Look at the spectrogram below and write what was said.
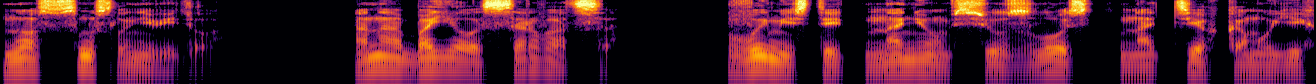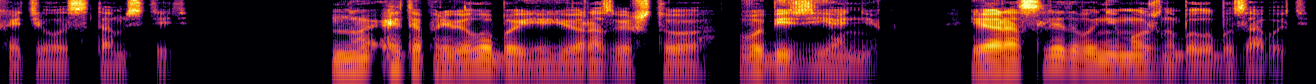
но смысла не видела. Она боялась сорваться, выместить на нем всю злость на тех, кому ей хотелось отомстить. Но это привело бы ее разве что в обезьянник, и о расследовании можно было бы забыть.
